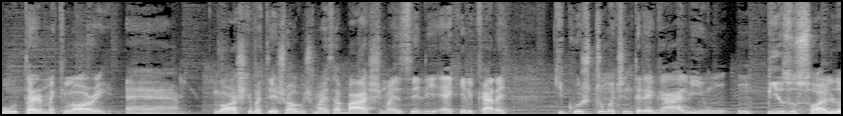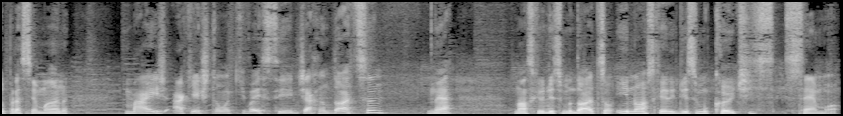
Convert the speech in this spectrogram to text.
O Terry McLaurin, é, lógico que vai ter jogos mais abaixo, mas ele é aquele cara que costuma te entregar ali um, um piso sólido para a semana. Mas a questão aqui vai ser Jahan Dodson, né? Nosso queridíssimo Dodson e nosso queridíssimo Curtis Samuel.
